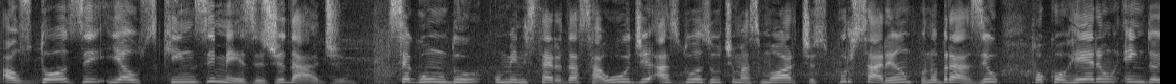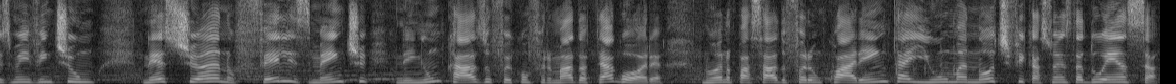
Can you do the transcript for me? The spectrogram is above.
aos 12 e aos 15 meses de idade. Segundo o Ministério da Saúde, as duas últimas mortes por sarampo no Brasil ocorreram em 2021. Neste ano, felizmente, nenhum caso foi confirmado até agora. No ano passado, foram 41 notificações da doença.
